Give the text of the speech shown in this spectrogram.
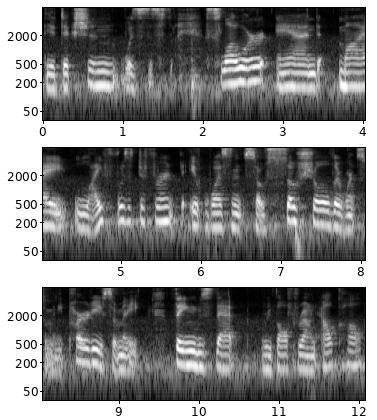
the addiction was slower and my life was different. It wasn't so social. There weren't so many parties, so many things that revolved around alcohol.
